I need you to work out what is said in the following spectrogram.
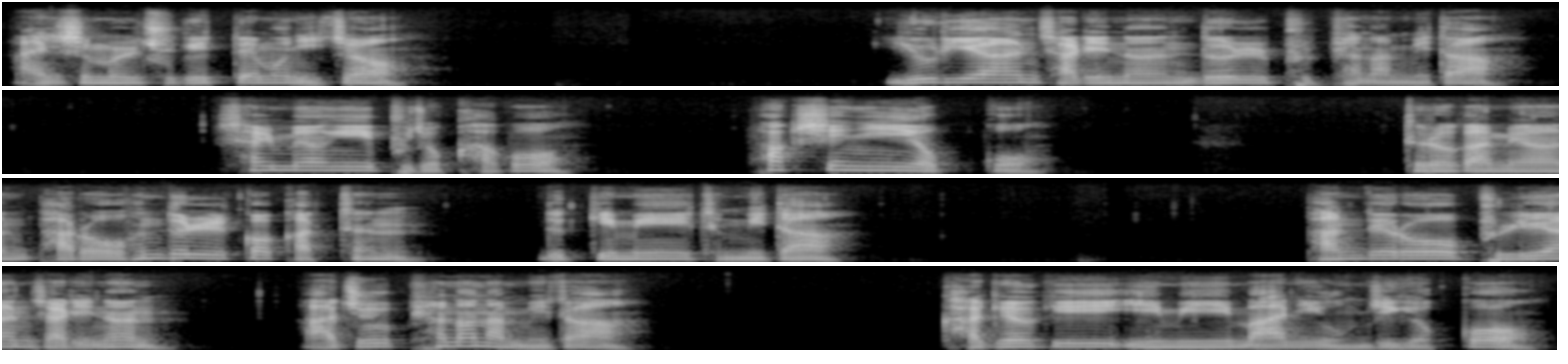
안심을 주기 때문이죠. 유리한 자리는 늘 불편합니다. 설명이 부족하고 확신이 없고 들어가면 바로 흔들릴 것 같은 느낌이 듭니다. 반대로 불리한 자리는 아주 편안합니다. 가격이 이미 많이 움직였고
